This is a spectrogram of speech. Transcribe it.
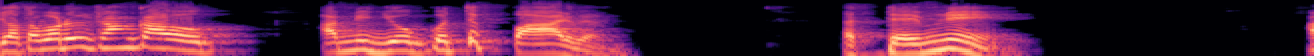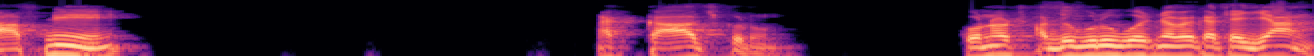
যত বড়ই সংখ্যা হোক, আপনি যোগ করতে পারবেন। তেমনি আপনি এক কাজ করুন। কোন সাধুগুরু বৈষ্ণবের কাছে যান।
